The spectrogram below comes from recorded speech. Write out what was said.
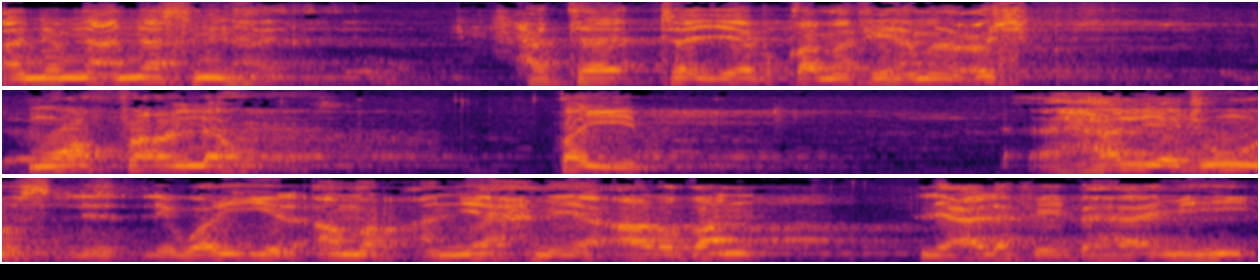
أن يمنع الناس منها يعني. حتى ت- يبقى ما فيها من العشب موفرا له. طيب. هل يجوز لولي الأمر أن يحمي أرضا لعلف بهائمه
